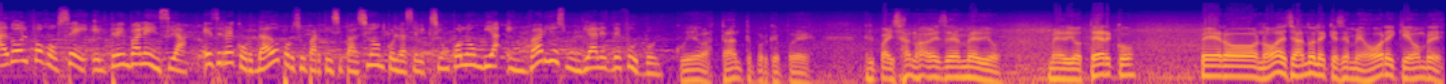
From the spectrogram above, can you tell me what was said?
Adolfo José, el Tren Valencia, es recordado por su participación con la Selección Colombia en varios mundiales de fútbol. Cuide bastante porque pues el paisano a veces es medio, medio terco, pero no, deseándole que se mejore y que, hombre,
